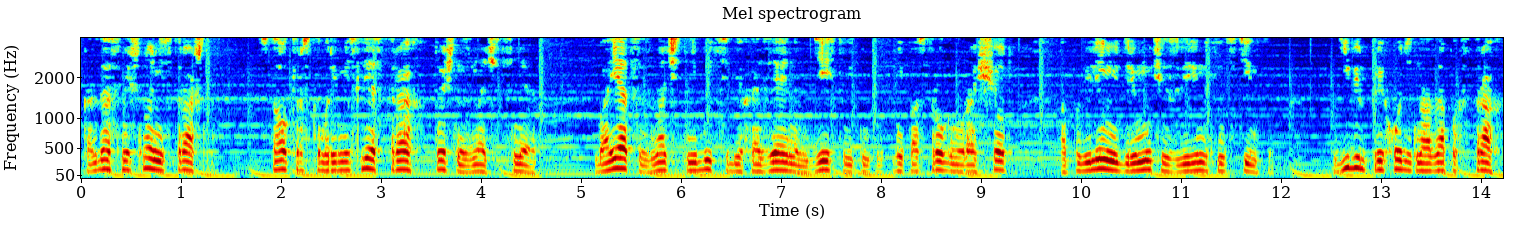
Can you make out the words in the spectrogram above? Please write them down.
когда смешно, не страшно. В сталкерском ремесле страх точно значит смерть. Бояться значит не быть себе хозяином, действовать не по строгому расчету, а по велению дремучих звериных инстинктов. Гибель приходит на запах страха,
